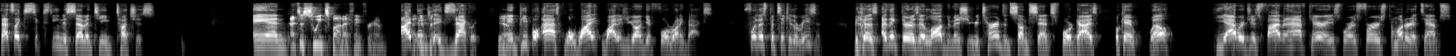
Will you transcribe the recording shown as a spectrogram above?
That's like 16 to 17 touches. And that's a sweet spot, I think, for him. I, think, a, exactly. Yeah. And people ask, well, why why did you go and get four running backs? For this particular reason. Because yeah. I think there is a law of diminishing returns in some sense for guys. Okay, well, he averages five and a half carries for his first 100 attempts.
